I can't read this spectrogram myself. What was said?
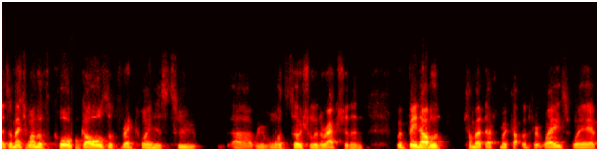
as I mentioned, one of the core goals of ReddCoin is to uh, reward social interaction, and we've been able to come at that from a couple of different ways. Where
